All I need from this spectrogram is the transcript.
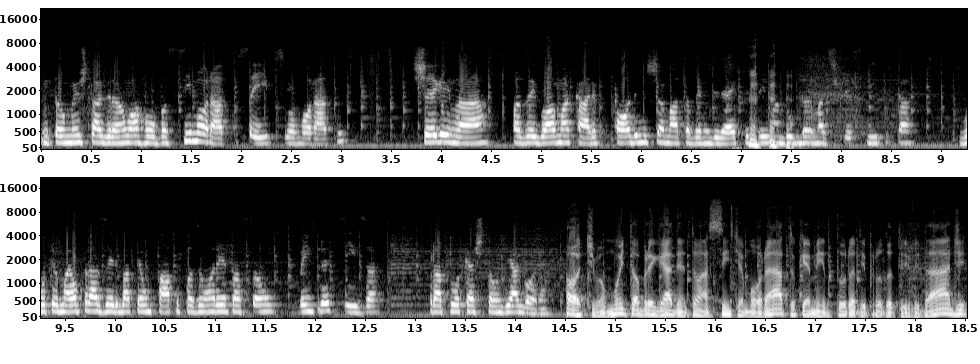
Então, meu Instagram arroba cimorato, C-Y-Morato. Cheguem lá, fazer igual a Macário, podem me chamar também no direct, se tem uma dúvida mais específica. Vou ter o maior prazer em bater um papo e fazer uma orientação bem precisa para a tua questão de agora. Ótimo, muito obrigado então a Cíntia Morato, que é mentora de produtividade.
